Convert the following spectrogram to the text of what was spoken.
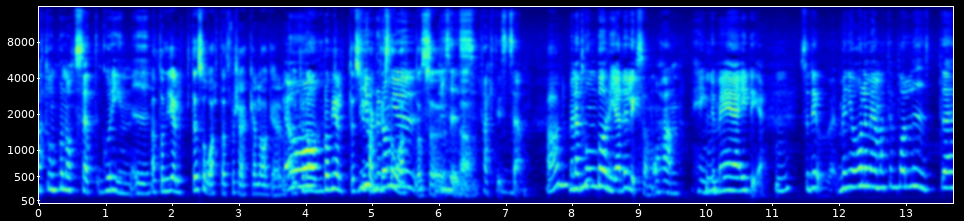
Att hon på något sätt går in i Att de hjälptes åt att försöka laga relationen. Ja, För de, de hjälptes Det ju gjorde faktiskt de ju åt också. precis, Ja. faktiskt sen. Ja, det- Men att hon började liksom och han hängde med i det. Mm. Så det. Men jag håller med om att den var lite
